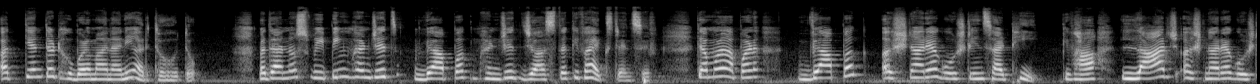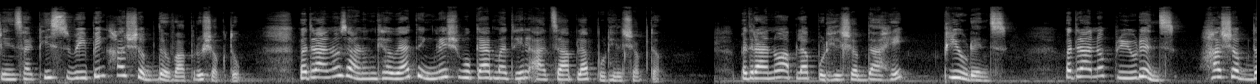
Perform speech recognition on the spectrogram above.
अत्यंत ढोबळमानाने अर्थ होतो. मित्रांनो स्वीपिंग म्हणजेच व्यापक म्हणजेच जास्त किंवा एक्सटेन्सिव्ह त्यामुळे आपण व्यापक असणाऱ्या गोष्टींसाठी किंवा लार्ज असणाऱ्या गोष्टींसाठी स्वीपिंग हा शब्द वापरू शकतो. मित्रांनो जाणून घेऊयात इंग्लिश वुकॅबमधील आजचा आपला पुढील शब्द. मित्रांनो आपला पुढील शब्द आहे प्र्युडन्स मित्रांनो प्र्युडन्स हा शब्द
